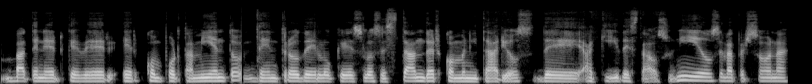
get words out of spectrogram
va a tener que ver el comportamiento dentro de lo que es los estándares comunitarios de aquí de Estados Unidos de la persona.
